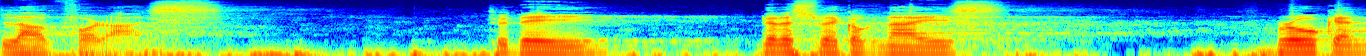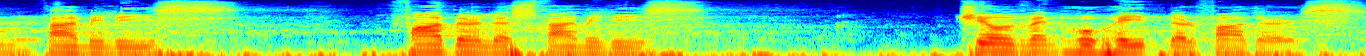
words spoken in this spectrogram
love for us. Today, let us recognize broken families, fatherless families, children who hate their fathers.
